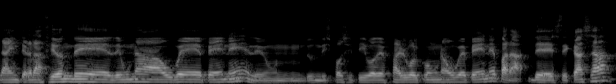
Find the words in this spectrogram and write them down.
la integración de, una VPN, de un, dispositivo de firewall con una VPN para desde casa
